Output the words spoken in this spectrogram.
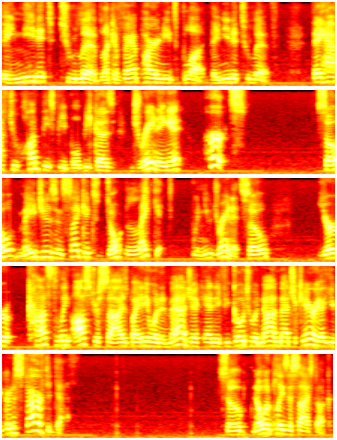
They need it to live, like a vampire needs blood. They need it to live. They have to hunt these people because draining it hurts. So mages and psychics don't like it when you drain it. So you're constantly ostracized by anyone in magic, and if you go to a non-magic area, you're going to starve to death. So no one plays a Psy Stalker.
